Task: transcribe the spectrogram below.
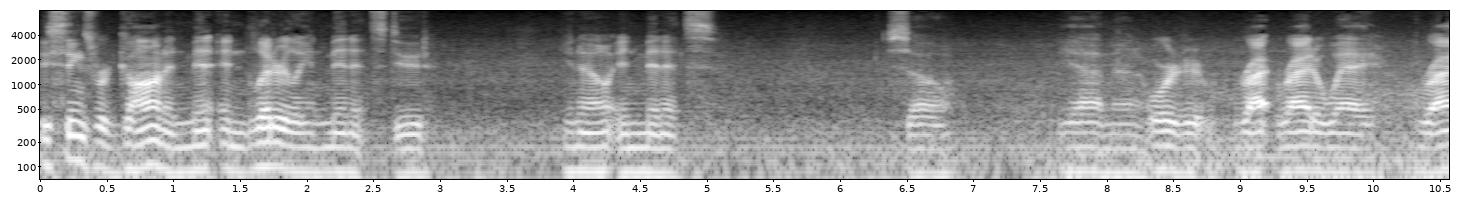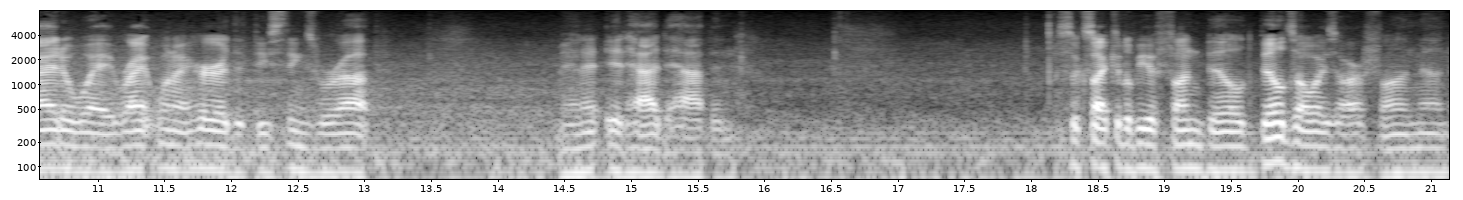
These things were gone in, min- in literally in minutes, dude. You know, in minutes. So, yeah, man, ordered it right right away, right away, right when I heard that these things were up. Man, it, it had to happen. This looks like it'll be a fun build. Builds always are fun, man.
